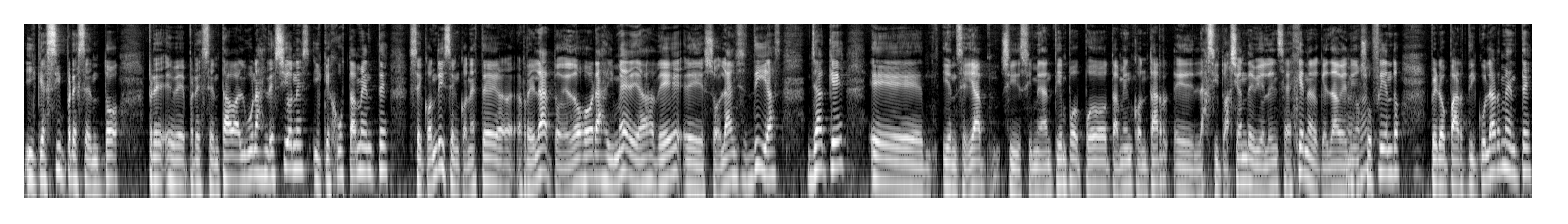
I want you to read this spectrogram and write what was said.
y que sí presentó, eh, presentaba algunas lesiones y que justamente se condicen con este relato de dos horas y media de eh, Solange Díaz, ya que, eh, y enseguida, si, si, me dan tiempo, puedo también contar la situación de violencia de género que ya ha venido sufriendo, pero particularmente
